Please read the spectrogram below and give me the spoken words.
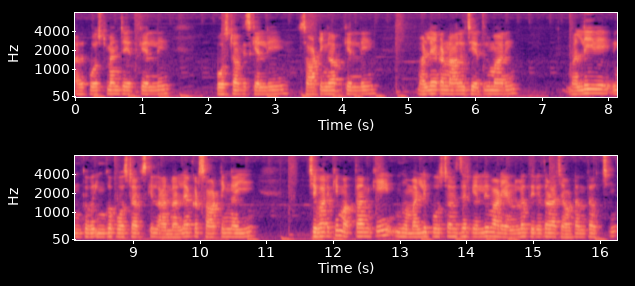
అది పోస్ట్ మ్యాన్ చేతికి వెళ్ళి పోస్ట్ ఆఫీస్కి వెళ్ళి సార్టింగ్ ఆప్కి వెళ్ళి మళ్ళీ అక్కడ నాలుగు చేతులు మారి మళ్ళీ ఇంకో ఇంకో పోస్ట్ ఆఫీస్కి వెళ్ళి మళ్ళీ అక్కడ సార్టింగ్ అయ్యి చివరికి మొత్తానికి మళ్ళీ పోస్ట్ ఆఫీస్ దగ్గరికి వెళ్ళి వాడి ఎండలో తిరుగుతాడు ఆ చెమటంతా వచ్చి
